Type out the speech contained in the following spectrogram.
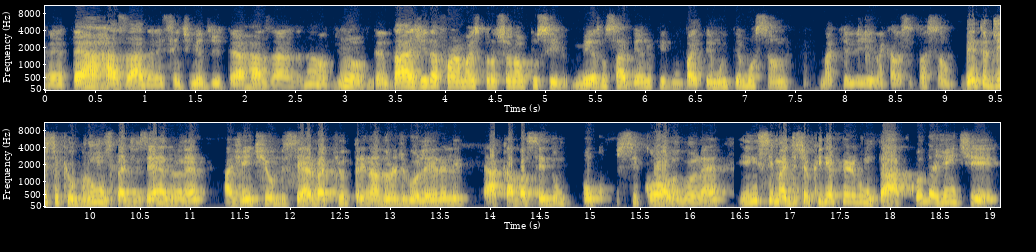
é terra arrasada, né? Sentimento de terra arrasada. Não, de novo, tentar agir da forma mais profissional possível, mesmo sabendo que vai ter muita emoção naquele, naquela situação. Dentro disso que o Bruns está dizendo, né, a gente observa que o treinador de goleiro ele acaba sendo um pouco psicólogo, né? E em cima disso eu queria perguntar, quando a gente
